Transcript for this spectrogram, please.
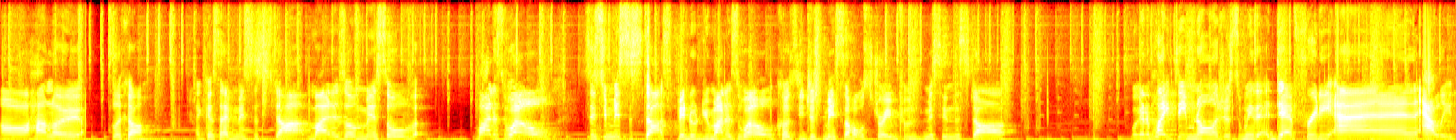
Oh, hello, Slicker. I guess I missed a start. Might as well miss all... Might as well. Since you missed the start, Spindled, you might as well because you just missed the whole stream for missing the start. We're going to play Demonologist with Dev, Fruity, and Ali.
